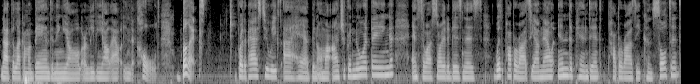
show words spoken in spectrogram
not feel like I'm abandoning y'all or leaving y'all out in the cold. But for the past two weeks, I have been on my entrepreneur thing, and so I started a business with paparazzi. I'm now independent paparazzi consultant,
